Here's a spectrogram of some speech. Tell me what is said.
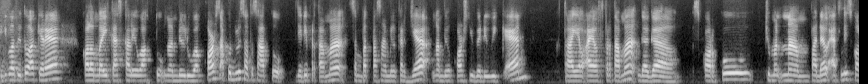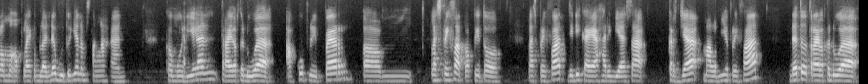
Jadi waktu itu akhirnya kalau Mbak Ika sekali waktu ngambil dua course, aku dulu satu-satu. Jadi pertama sempat pas ngambil kerja, ngambil course juga di weekend, trial IELTS pertama gagal skorku cuma 6 padahal at least kalau mau apply ke Belanda butuhnya enam setengah kan. Kemudian trial kedua aku prepare um, les privat waktu itu. Les privat jadi kayak hari biasa kerja malamnya privat. Udah tuh trial kedua.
